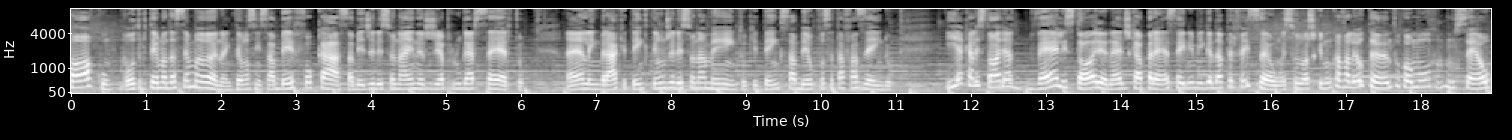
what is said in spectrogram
foco, outro tema da semana. Então, assim, saber focar, saber direcionar a energia para o lugar certo. Né? Lembrar que tem que ter um direcionamento, que tem que saber o que você está fazendo. E aquela história, velha história, né, de que a pressa é inimiga da perfeição. Isso acho que nunca valeu tanto como um céu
